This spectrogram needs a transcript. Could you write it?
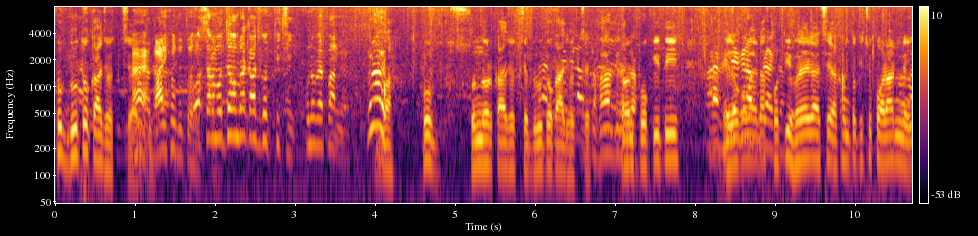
খুব দ্রুত কাজ হচ্ছে। আর হ্যাঁ কি। কাজ হচ্ছে। বর্ষার মধ্যে আমরা কাজ করতেছি কোনো ব্যাপার না। বাহ খুব সুন্দর কাজ হচ্ছে, দ্রুত কাজ হচ্ছে। কারণ প্রকৃতি এরকম একটা ক্ষতি হয়ে গেছে, এখন তো কিছু করার নেই।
